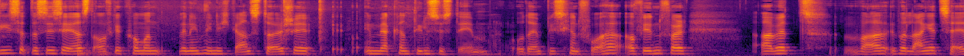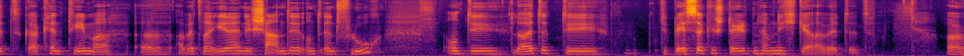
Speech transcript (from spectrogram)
dieser, das ist ja erst aufgekommen, wenn ich mich nicht ganz täusche, im Merkantilsystem oder ein bisschen vorher. Auf jeden Fall, Arbeit war über lange Zeit gar kein Thema. Äh, Arbeit war eher eine Schande und ein Fluch. Und die Leute, die die Bessergestellten haben nicht gearbeitet. Äh,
